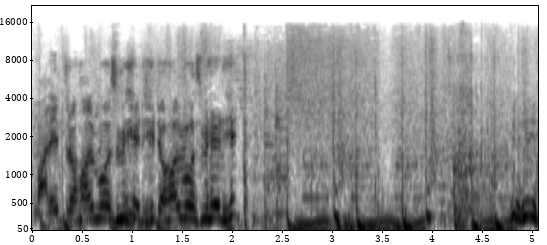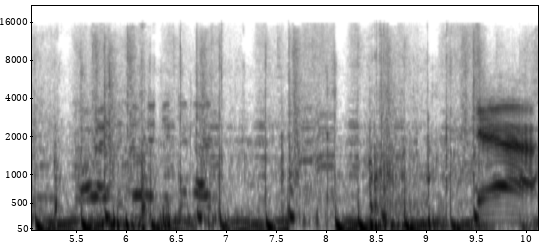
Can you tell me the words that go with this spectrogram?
Malithra almost made it, almost made it yeah.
